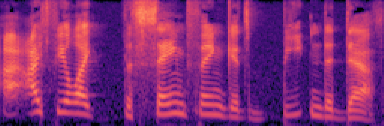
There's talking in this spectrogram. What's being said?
I, I feel like the same thing gets beaten to death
